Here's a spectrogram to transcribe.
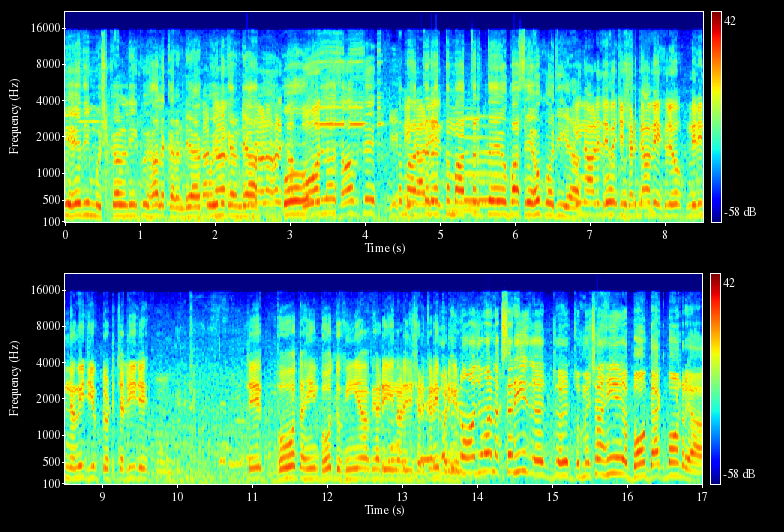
ਕਿਸੇ ਦੀ ਮੁਸ਼ਕਲ ਨਹੀਂ ਕੋਈ ਹੱਲ ਕਰਨ ਡਿਆ ਕੋਈ ਨਹੀਂ ਕਰਨ ਡਿਆ। ਉਹ ਔਜਲਾ ਸਾਹਿਬ ਤੇ ਟਮਾਟਰ ਟਮਾਟਰ ਤੇ ਬਸ ਇਹੋ ਕੁਝ ਹੀ ਆ। ਇਹ ਨਾਲੇ ਦੇ ਵਿੱਚ ਸੜਕਾਂ ਵੇਖ ਲਿਓ ਮੇਰੀ ਨਵੀਂ ਜੀਪ ਟੁੱਟ ਚੱਲੀ ਜੇ। ਤੇ ਬਹੁਤ ਅਸੀਂ ਬਹੁਤ ਦੁਖੀ ਆ ਵੀ ਸਾਡੀ ਨਾਲੇ ਦੀ ਸੜਕਾਂ ਨਹੀਂ ਕਿਉਂਕਿ ਬਣੀਆਂ ਨੌਜਵਾਨ ਅਕਸਰ ਹੀ ਅ, ਜ- ਜ- ਹਮੇਸ਼ਾ ਹੀ ਬੈਕਬਾਉਂਡ ਰਿਹਾ।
